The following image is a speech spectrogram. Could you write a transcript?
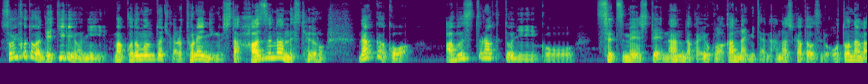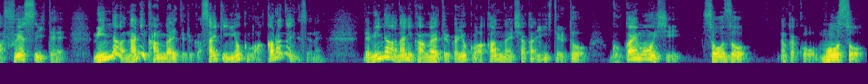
そういうことができるようにまあ子供の時からトレーニングしたはずなんですけどなんかこうアブストラクトにこう説明してなんだかよくわかんないみたいな話し方をする大人が増えすぎてみんなが何考えてるか最近よくわからないんですよね。でみんなが何考えてるかよくわかんない社会に生きてると誤解も多いし想像なんかこう妄想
